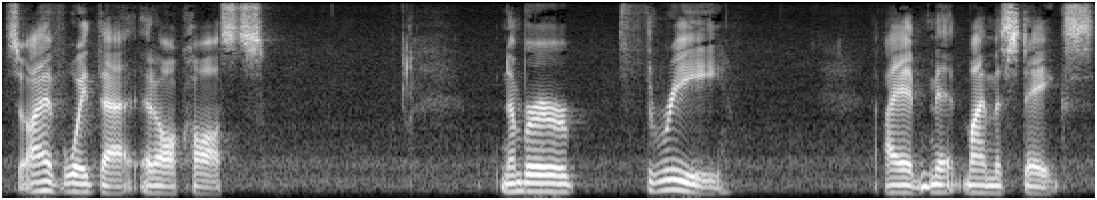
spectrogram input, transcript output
So I avoid that at all costs. Number three, I admit my mistakes.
